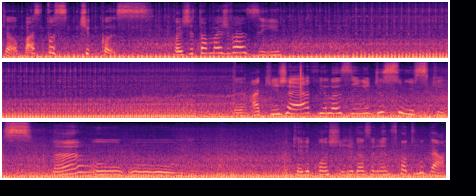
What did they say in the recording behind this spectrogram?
Que é o Bastos Chicos. Hoje tá mais vazio. Aqui já é a vilazinha de Suskis, né? O, o- aquele postinho de gasolina fica outro lugar.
